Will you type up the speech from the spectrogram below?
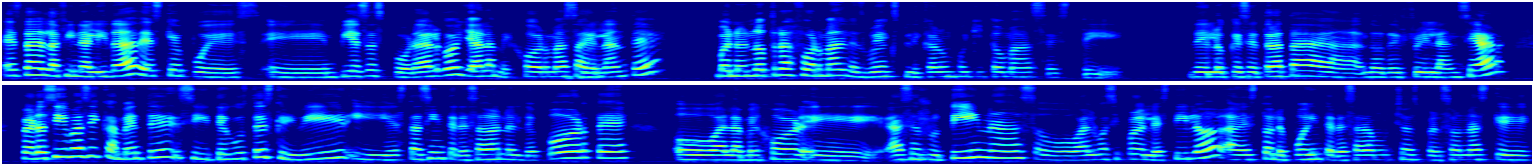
Esta es la finalidad, es que pues eh, empieces por algo, ya a lo mejor más adelante. Bueno, en otra forma les voy a explicar un poquito más este de lo que se trata lo de freelancear, pero sí básicamente si te gusta escribir y estás interesado en el deporte o a lo mejor eh, haces rutinas o algo así por el estilo, a esto le puede interesar a muchas personas que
